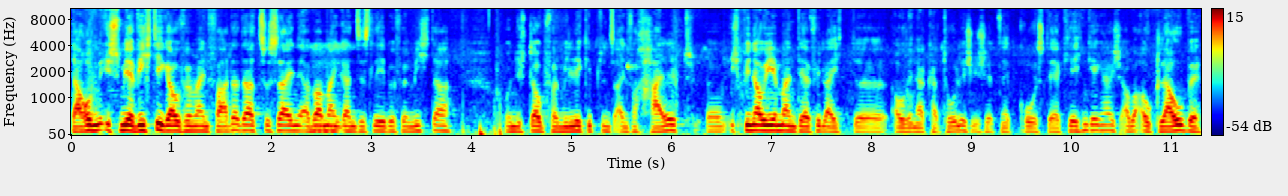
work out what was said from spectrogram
darum ist mir wichtig, auch für meinen Vater da zu sein. Er war mhm. mein ganzes Leben für mich da. Und ich glaube, Familie gibt uns einfach Halt. Äh, ich bin auch jemand, der vielleicht, äh, auch wenn er katholisch ist, jetzt nicht groß der Kirchengänger ist, aber auch Glaube.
